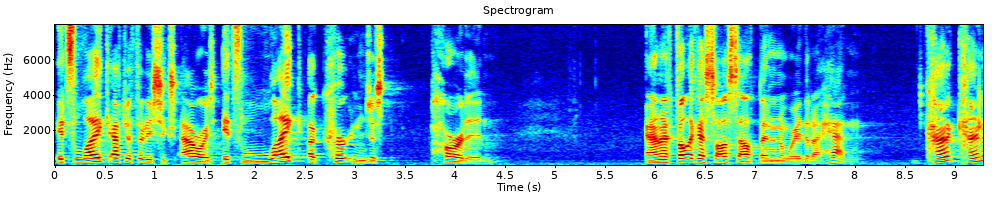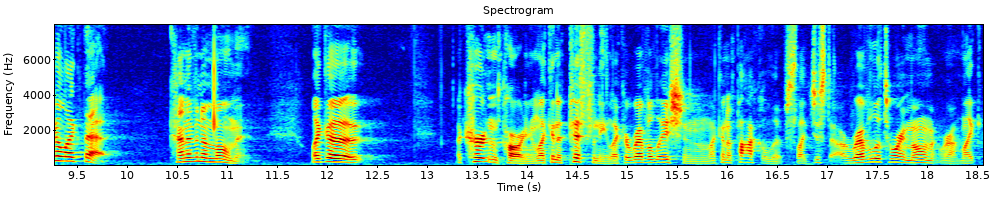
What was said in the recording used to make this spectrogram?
it's like after 36 hours, it's like a curtain just parted. And I felt like I saw South Bend in a way that I hadn't. Kind of, kind of like that. Kind of in a moment. Like a, a curtain parting, like an epiphany, like a revelation, like an apocalypse, like just a revelatory moment where I'm like,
